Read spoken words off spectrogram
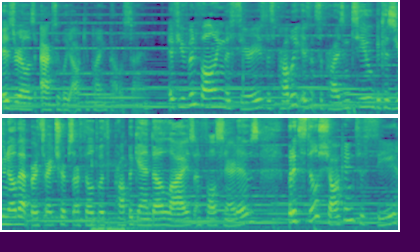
Israel is actively occupying Palestine. If you've been following this series, this probably isn't surprising to you because you know that birthright trips are filled with propaganda, lies, and false narratives, but it's still shocking to see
